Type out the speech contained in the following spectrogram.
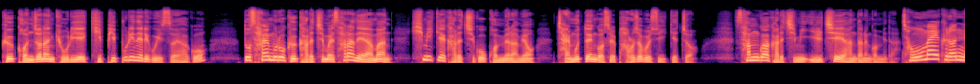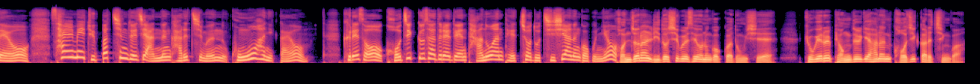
그 건전한 교리에 깊이 뿌리내리고 있어야 하고 또 삶으로 그 가르침을 살아내야만 힘있게 가르치고 권면하며 잘못된 것을 바로잡을 수 있겠죠. 삶과 가르침이 일치해야 한다는 겁니다. 정말 그렇네요. 삶이 뒷받침되지 않는 가르침은 공허하니까요. 그래서 거짓 교사들에 대한 단호한 대처도 지시하는 거군요. 건전한 리더십을 세우는 것과 동시에 교회를 병들게 하는 거짓 가르침과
